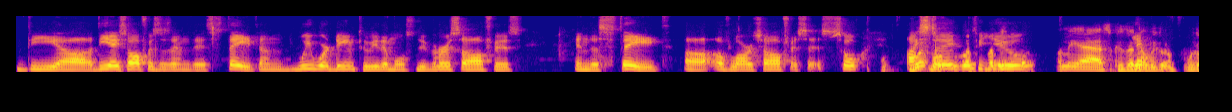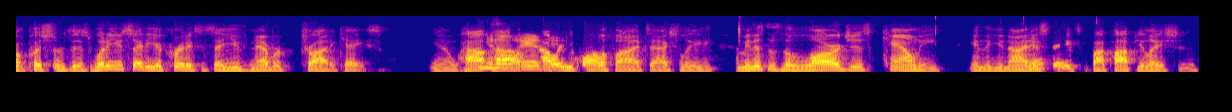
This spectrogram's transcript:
the uh, DA's offices in the state, and we were deemed to be the most diverse office in the state uh, of large offices. So I well, say well, to let you. Me, let me ask, because I yeah. know we're gonna we're gonna push through this. What do you say to your critics that say you've never tried a case? You know how you know, how, and, how are you qualified to actually? I mean, this is the largest county in the United yeah. States by population.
